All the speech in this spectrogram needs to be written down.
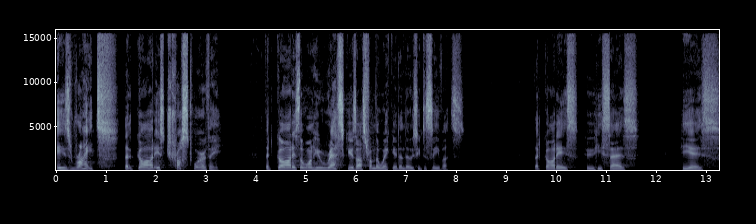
is right, that God is trustworthy, that God is the one who rescues us from the wicked and those who deceive us, that God is who he says he is.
